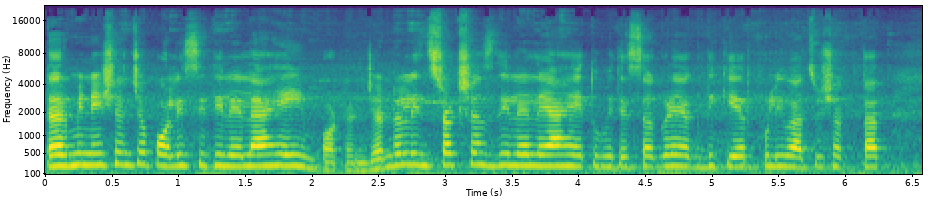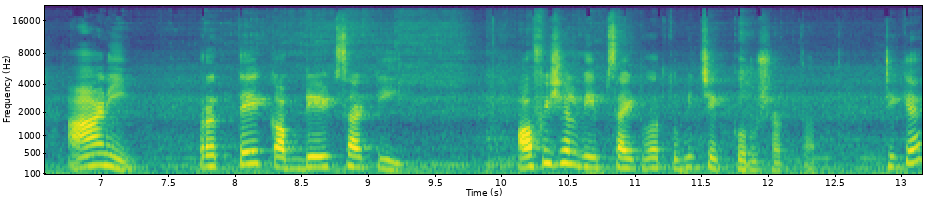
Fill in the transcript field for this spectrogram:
टर्मिनेशनच्या पॉलिसी दिलेल्या आहे इम्पॉर्टंट जनरल इन्स्ट्रक्शन्स दिलेले आहे तुम्ही ते सगळे अगदी केअरफुली वाचू शकतात. आणि प्रत्येक अपडेटसाठी ऑफिशियल वेबसाईटवर तुम्ही चेक करू शकता. ठीक आहे?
